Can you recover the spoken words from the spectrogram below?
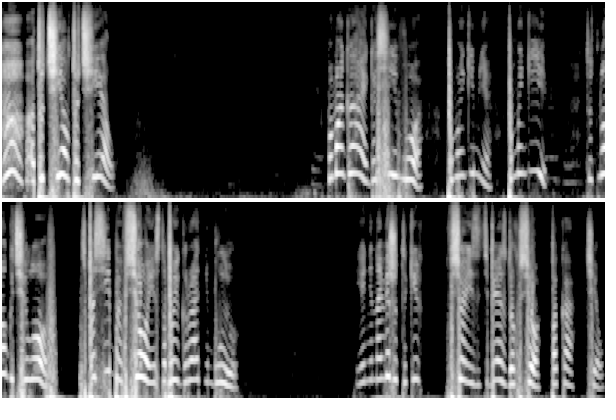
А, а тут чел, тут чел. Помогай, гаси его. Помоги мне, помоги. Тут много челов. Спасибо, все, я с тобой играть не буду. Я ненавижу таких... Все, из-за тебя я сдох. Все, пока, чел.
